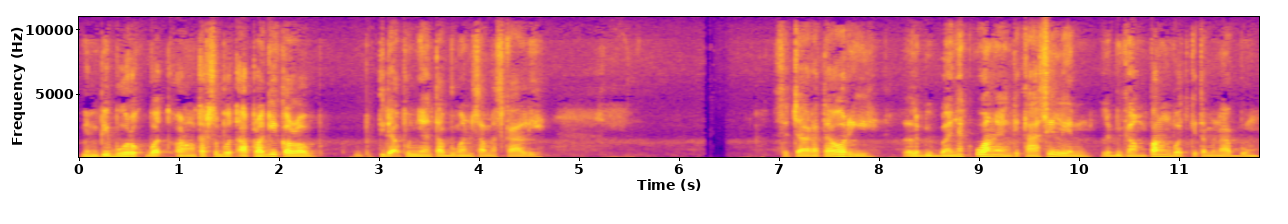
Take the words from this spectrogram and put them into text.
mimpi buruk buat orang tersebut apalagi kalau tidak punya tabungan sama sekali. Secara teori, lebih banyak uang yang kita hasilin, lebih gampang buat kita menabung.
